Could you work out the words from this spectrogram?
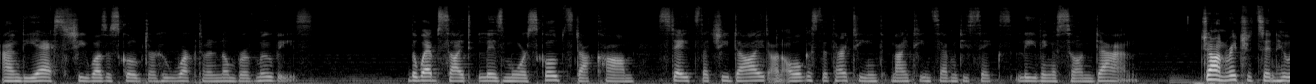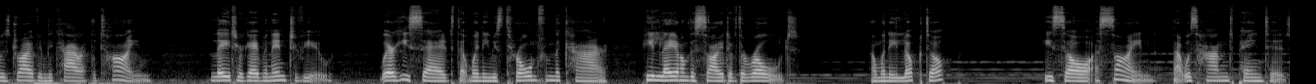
and yes, she was a sculptor who worked on a number of movies. The website lizmooresculpts.com states that she died on August the 13th, 1976, leaving a son, Dan. John Richardson, who was driving the car at the time, later gave an interview where he said that when he was thrown from the car, he lay on the side of the road, and when he looked up, he saw a sign that was hand painted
